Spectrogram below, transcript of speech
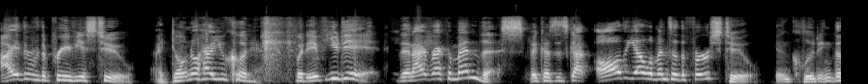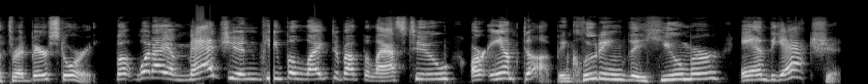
either of the previous two, I don't know how you could have, but if you did, then I recommend this because it's got all the elements of the first two, including the threadbare story. But what I imagine people liked about the last two are amped up, including the humor and the action.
